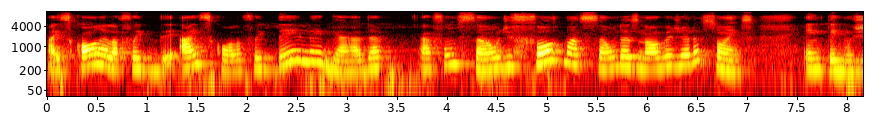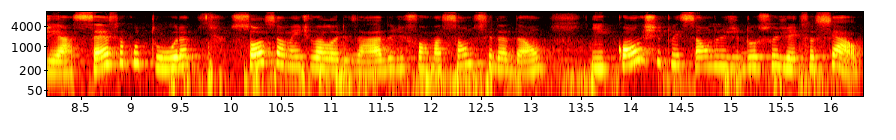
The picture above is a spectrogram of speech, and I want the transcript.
a escola, ela foi, a escola foi delegada a função de formação das novas gerações, em termos de acesso à cultura socialmente valorizada, de formação do cidadão e constituição do, do sujeito social.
